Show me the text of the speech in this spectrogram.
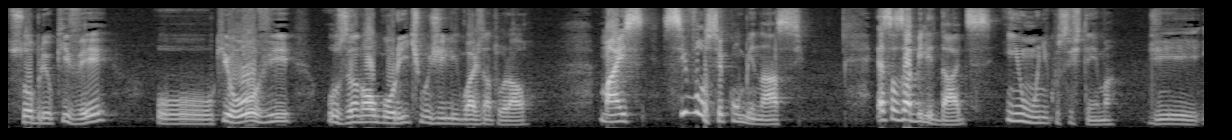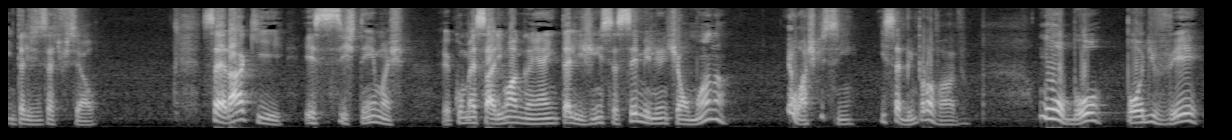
sobre o que vê, o que ouve, usando algoritmos de linguagem natural. Mas se você combinasse essas habilidades em um único sistema de inteligência artificial, será que esses sistemas eh, começariam a ganhar inteligência semelhante à humana? Eu acho que sim, isso é bem provável. Um robô pode ver,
